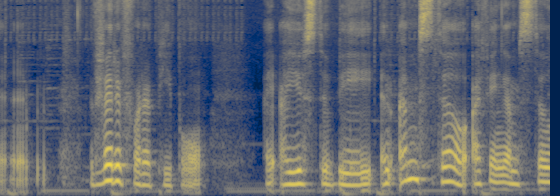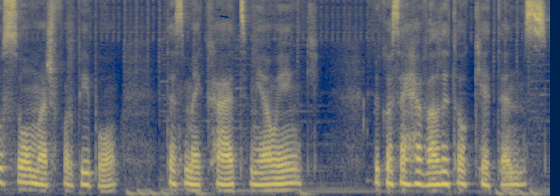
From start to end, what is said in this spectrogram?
um, very for people. I, I used to be, and I'm still. I think I'm still so much for people. That's my cat meowing, because I have a little kittens.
